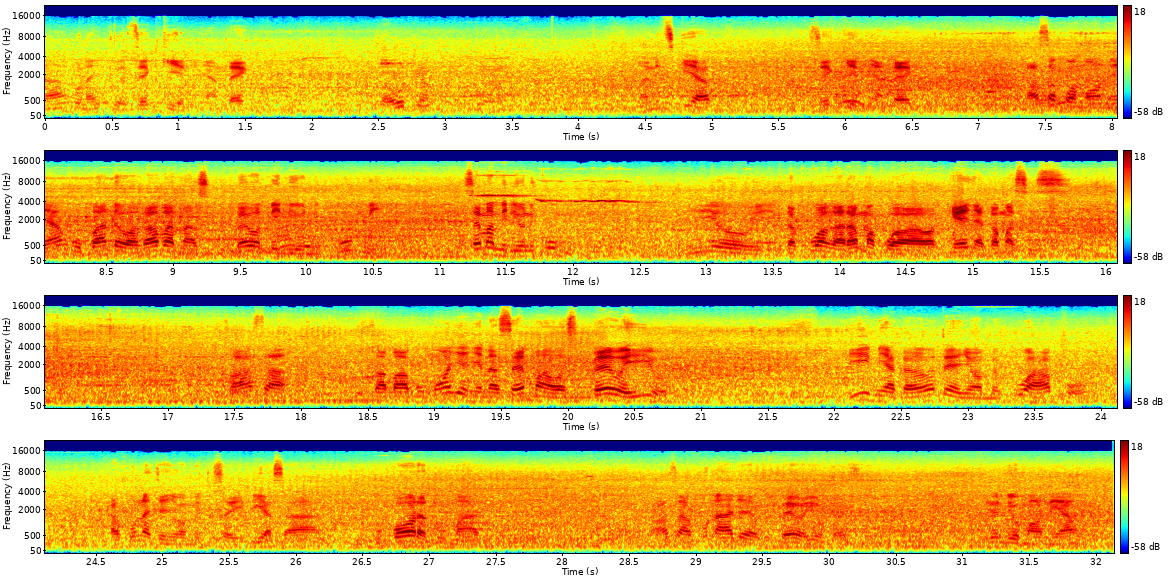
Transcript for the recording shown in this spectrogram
Jina langu naitwa Ezekiel. Sauti. Nanisikia Ezekiel Nyandege. Sasa kwa maoni yangu, upande wa governors kupewa milioni kumi, nasema milioni kumi, hiyo itakuwa gharama kwa Wakenya kama sisi. Sasa sababu moja yenye nasema wasipewe hiyo, hii miaka yote yenye wamekuwa hapo, hakuna chenye wametusaidia sana, kupora tu mali. Sasa hakuna haja ya kupewa hiyo pesa. Hiyo ndio maoni yangu.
